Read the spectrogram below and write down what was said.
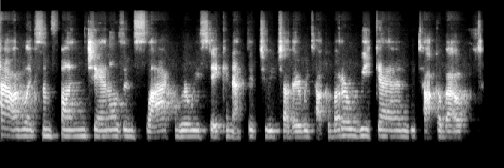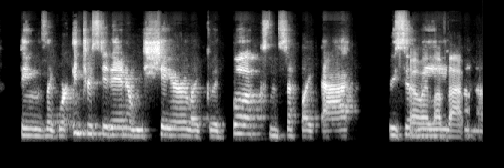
have like some fun channels in Slack where we stay connected to each other. We talk about our weekend, we talk about things like we're interested in, or we share like good books and stuff like that. Recently, oh, I love that. Uh,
